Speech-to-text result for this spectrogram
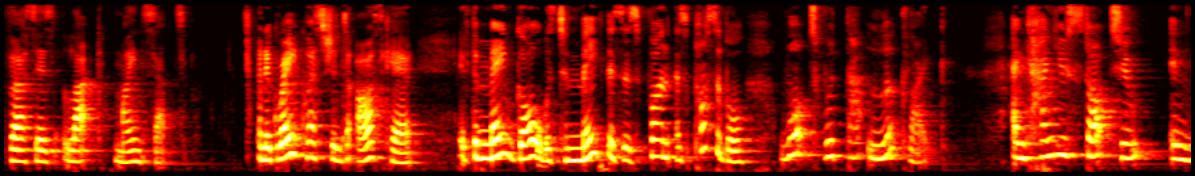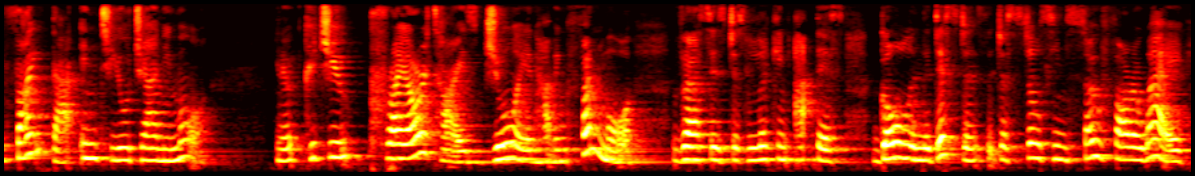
versus lack mindset. And a great question to ask here if the main goal was to make this as fun as possible, what would that look like? And can you start to invite that into your journey more? You know, could you prioritize joy and having fun more versus just looking at this goal in the distance that just still seems so far away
